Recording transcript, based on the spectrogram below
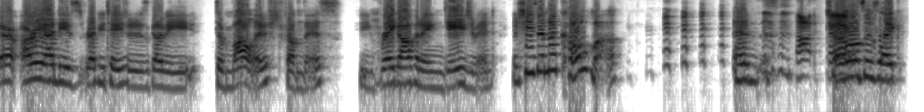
Ariadne's reputation is going to be demolished from this. You break off an engagement, and she's in a coma. and This is not. Charles is like,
